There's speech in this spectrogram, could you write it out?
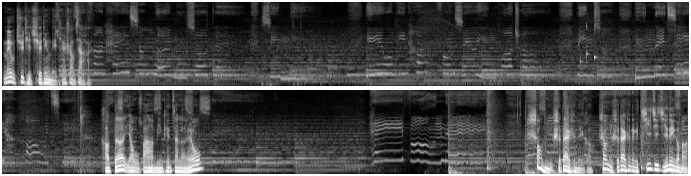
没有具体确定哪天上架还。好的，幺五八，明天再来哦。少女时代是哪个？少女时代是那个叽叽叽那个吗？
